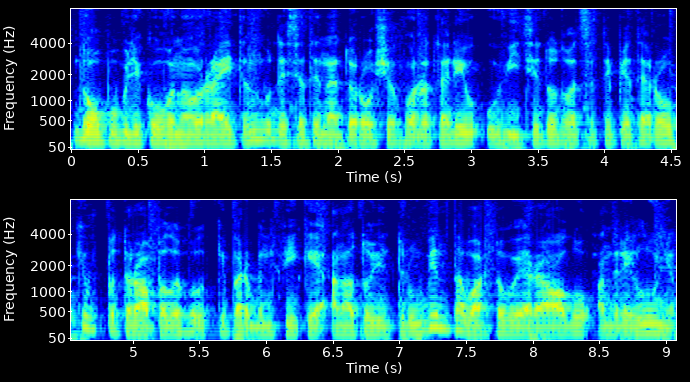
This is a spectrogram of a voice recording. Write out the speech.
До опублікованого рейтингу 10 найдорожчих воротарів у віці до 25 років потрапили голкіпер Бенфіки Анатолій Трубін та вартовий реалу Андрій Лунін.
